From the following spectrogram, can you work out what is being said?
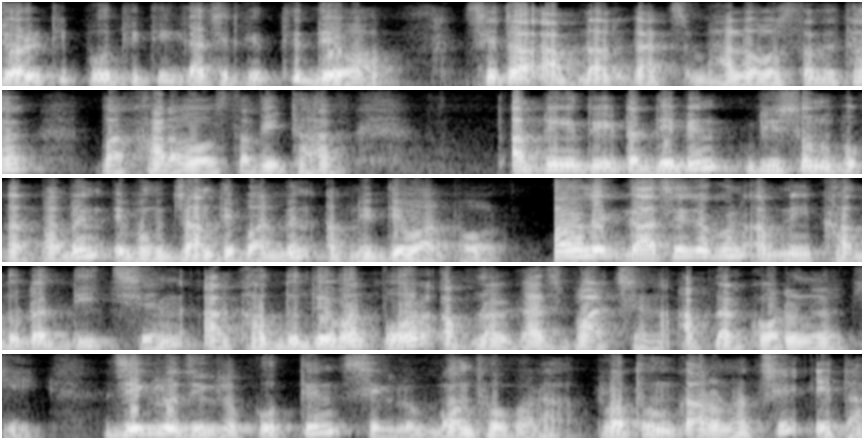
জলটি প্রতিটি গাছের ক্ষেত্রে দেওয়া। সেটা আপনার গাছ ভালো অবস্থাতে থাক বা খারাপ অবস্থাতেই থাক। আপনি কিন্তু এটা দেবেন, ভীষণ উপকার পাবেন এবং জানতে পারবেন আপনি দেওয়ার পর। তাহলে গাছে যখন আপনি খাদ্যটা দিচ্ছেন আর খাদ্য দেওয়ার পর আপনার গাছ বাড়ছে না, আপনার করণীয় কি? যেগুলো যেগুলো করতেন সেগুলো বন্ধ করা। প্রথম কারণ হচ্ছে এটা।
